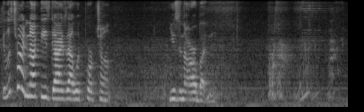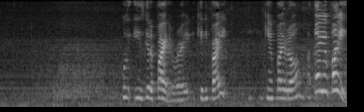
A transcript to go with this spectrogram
Okay, let's try and knock these guys out with Pork Chump using the R button. Well, he's gonna fight it, right? Can he fight? He can't fight at all? I thought he'd fight.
